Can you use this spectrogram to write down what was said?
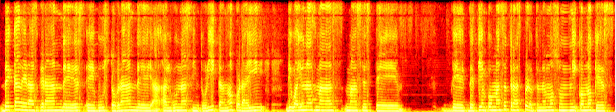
de caderas grandes, eh, busto grande, alguna cinturita, ¿no? Por ahí, digo, hay unas más, más este, de, tiempo más atrás, pero tenemos un icono que es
